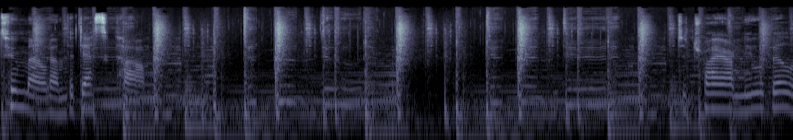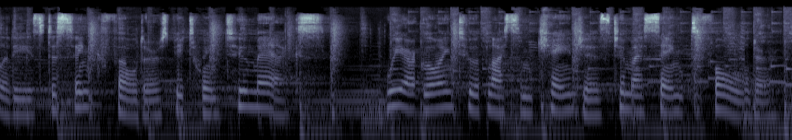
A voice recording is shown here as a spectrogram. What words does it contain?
to mount on the desktop. To try our new abilities to sync folders between two Macs, we are going to apply some changes to my synced folder.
